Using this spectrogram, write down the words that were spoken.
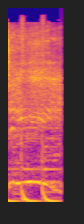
see.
